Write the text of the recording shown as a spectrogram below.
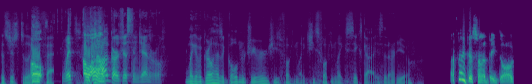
That's just like Oh. a fact. With Oh, the I know. dog or just in general? Like if a girl has a golden retriever, she's fucking like she's fucking like six guys that aren't you. I feel like that's not a big dog.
